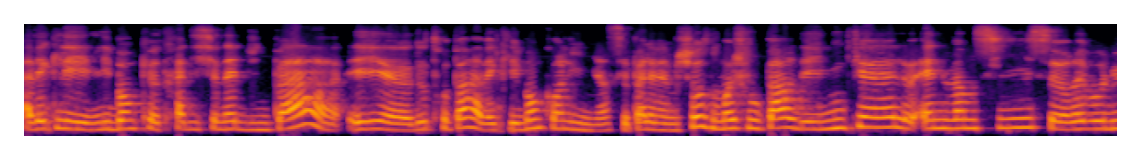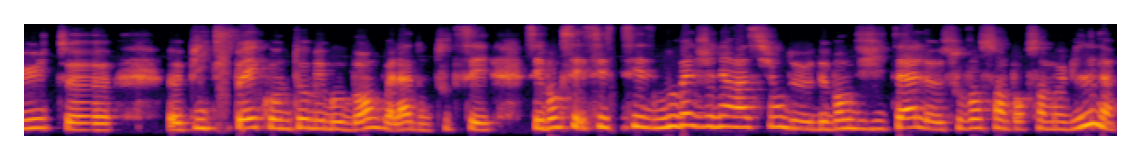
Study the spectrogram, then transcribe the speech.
avec les, banques traditionnelles d'une part et euh, d'autre part avec les banques en ligne. Hein, c'est pas la même chose. moi, je vous parle des Nickel, N26, Revolut, euh, PixPay, Conto, MemoBank. Voilà, donc toutes ces, ces banques, c'est ces nouvelles générations de, de, banques digitales, souvent 100% mobiles,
